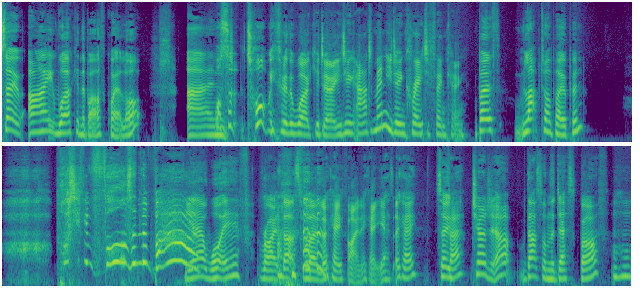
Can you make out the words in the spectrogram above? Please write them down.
So I work in the bath quite a lot, and Well, sort of talk me through the work you're doing. You're doing admin, you're doing creative thinking. both laptop open. What if it falls in the bath? Yeah, what if? Right, that's fine. okay, fine. Okay, yes, okay. So Fair. charge it up. That's on the desk bath. Mm-hmm.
